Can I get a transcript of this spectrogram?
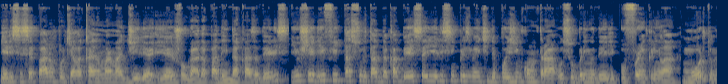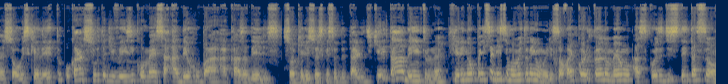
E eles se separam porque ela cai numa armadilha e é jogada pra dentro da casa deles. E o xerife tá surtado da cabeça e ele simplesmente, depois de encontrar o sobrinho dele, o Franklin lá, morto, né? Só o esqueleto, o cara surta de vez e começa a derrubar a casa deles. Só que ele só esqueceu o detalhe de que ele tá lá dentro, né? Que ele não pensa nesse momento nenhum, ele só vai cortando mesmo as coisas de sustentação.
